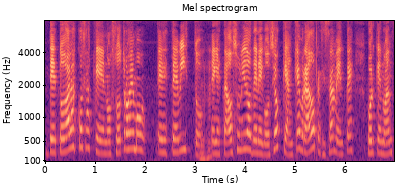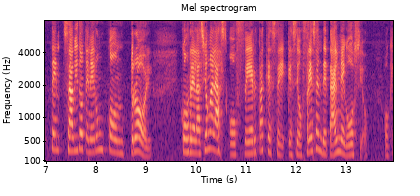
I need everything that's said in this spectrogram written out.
de todas las cosas que nosotros hemos este, visto en Estados Unidos de negocios que han quebrado precisamente porque no han sabido tener un control con relación a las ofertas que se, que se ofrecen de tal negocio, ¿ok?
